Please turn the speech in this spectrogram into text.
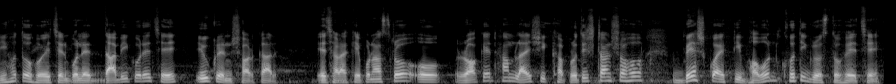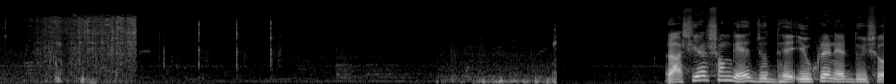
নিহত হয়েছেন বলে দাবি করেছে ইউক্রেন সরকার। এছাড়া ক্ষেপণাস্ত্র ও রকেট হামলায় শিক্ষা প্রতিষ্ঠানসহ বেশ কয়েকটি ভবন ক্ষতিগ্রস্ত হয়েছে। রাশিয়ার সঙ্গে যুদ্ধে ইউক্রেনের দুইশো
